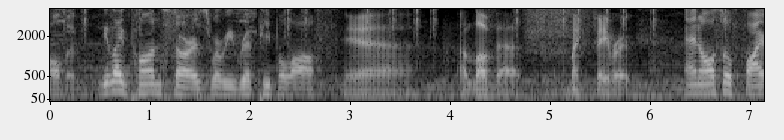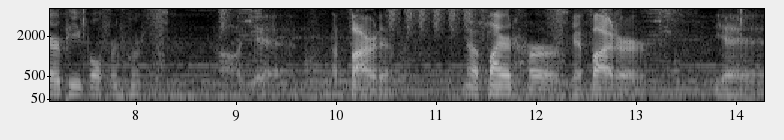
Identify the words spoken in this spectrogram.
All of it. Be like Pawn Stars, where we rip people off, Yeah. I love that. It's my favorite. and also fire people for no reason. Oh yeah. I fired him. No, I fired her. Yeah, fired her. Yeah.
